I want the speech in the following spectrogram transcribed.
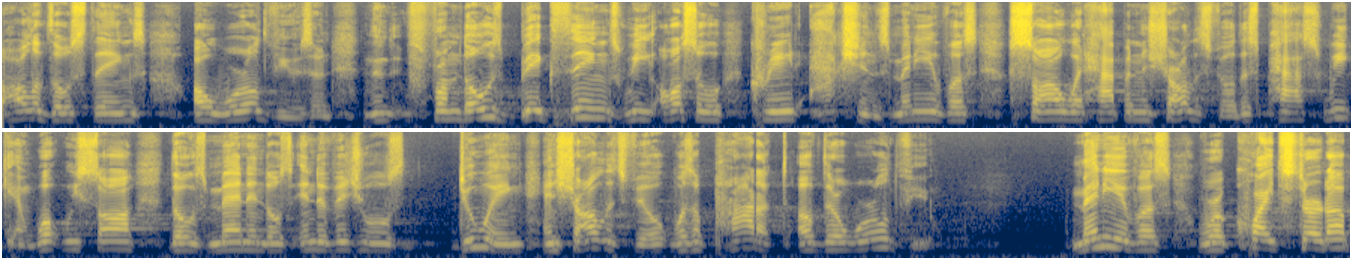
All of those things are worldviews. And from those big things, we also create actions. Many of us saw what happened in Charlottesville this past week, and what we saw those men and those individuals doing in Charlottesville was a product of their worldview. Many of us were quite stirred up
